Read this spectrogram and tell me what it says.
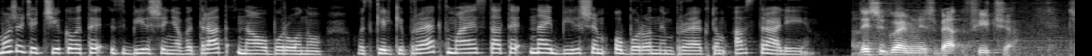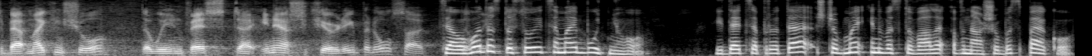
можуть очікувати збільшення витрат на оборону, оскільки проект має стати найбільшим оборонним проектом Австралії. This agreement is about the future. It's about making sure that we invest uh, in our security, but also Ця угода стосується майбутнього. Йдеться про те, щоб ми інвестували в нашу безпеку,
